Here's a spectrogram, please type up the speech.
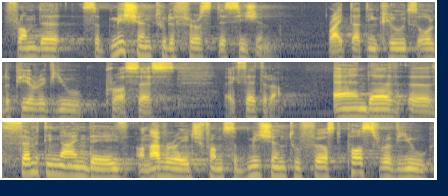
from the submission to the first decision, right? That includes all the peer review process, etc. And uh, uh, 79 days on average from submission to first post-review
